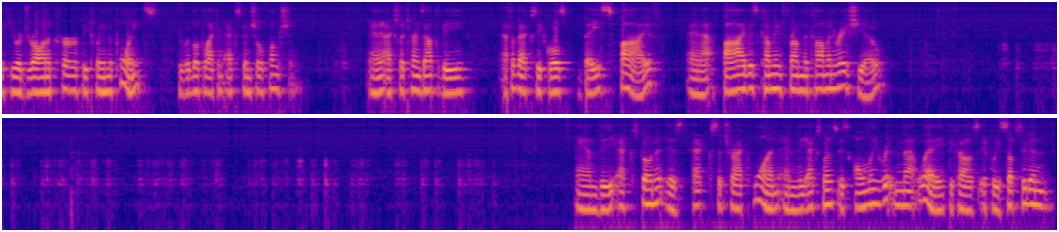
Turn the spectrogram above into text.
If you were drawing a curve between the points, it would look like an exponential function. And it actually turns out to be f of x equals base 5, and that 5 is coming from the common ratio, the exponent is x subtract 1, and the exponent is only written that way because if we substitute in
